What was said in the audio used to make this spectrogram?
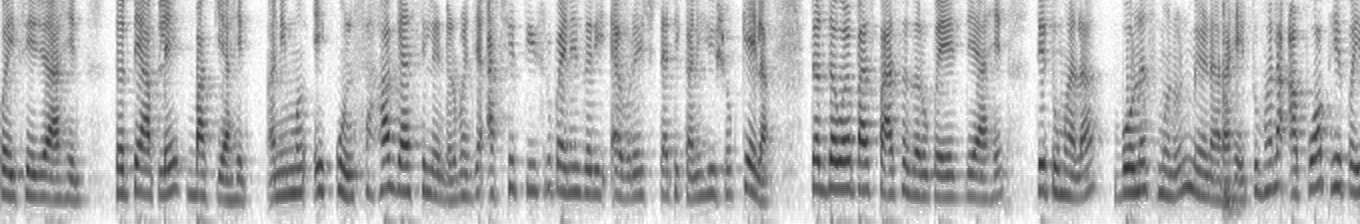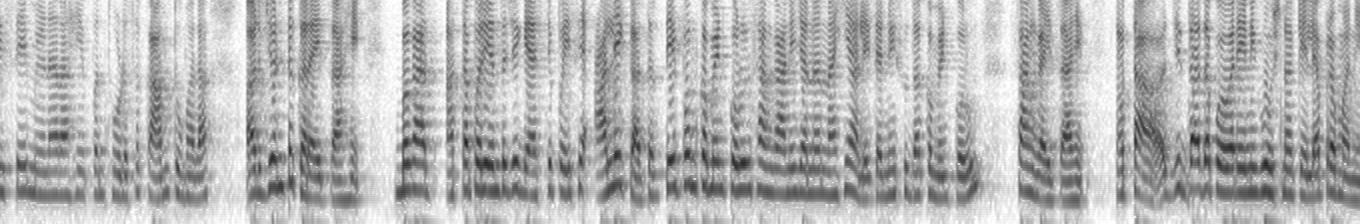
पैसे जे आहेत तर ते आपले बाकी आहेत. आणि मग एकूण सहा गॅस सिलेंडर म्हणजे आठशे तीस रुपयाने जरी ॲव्हरेज त्या ठिकाणी हिशोब केला तर जवळपास पाच हजार रुपये जे आहेत ते तुम्हाला बोनस म्हणून मिळणार आहे. तुम्हाला आपोआप हे पैसे मिळणार आहे पण थोडंसं काम तुम्हाला अर्जंट करायचं आहे. बघा आतापर्यंत जे गॅसचे पैसे आले का तर ते पण कमेंट करून सांगा आणि ज्यांना नाही आले त्यांनी सुद्धा कमेंट करून सांगायचं आहे. आता अजितदादा पवार यांनी घोषणा केल्याप्रमाणे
